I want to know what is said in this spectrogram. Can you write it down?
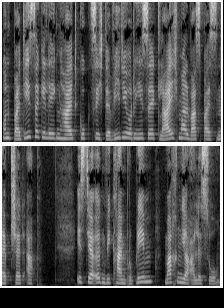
Und bei dieser Gelegenheit guckt sich der Videoriese gleich mal was bei Snapchat ab. Ist ja irgendwie kein Problem, machen ja alle so.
